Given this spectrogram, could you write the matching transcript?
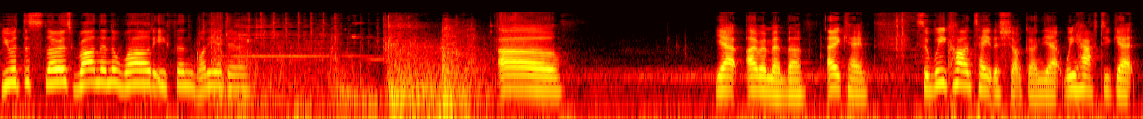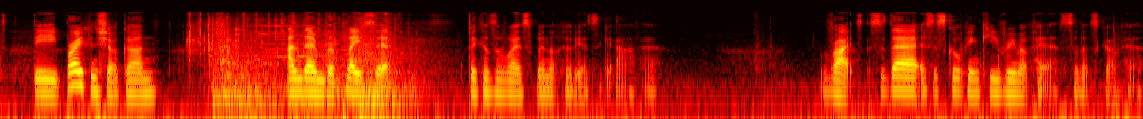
You are the slowest run in the world, Ethan. What are you doing? Oh. Yep, I remember. Okay, so we can't take the shotgun yet. We have to get the broken shotgun and then replace it. Because otherwise we're not going to be able to get out of here. Right, so there is the Scorpion Key room up here. So let's go up here.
